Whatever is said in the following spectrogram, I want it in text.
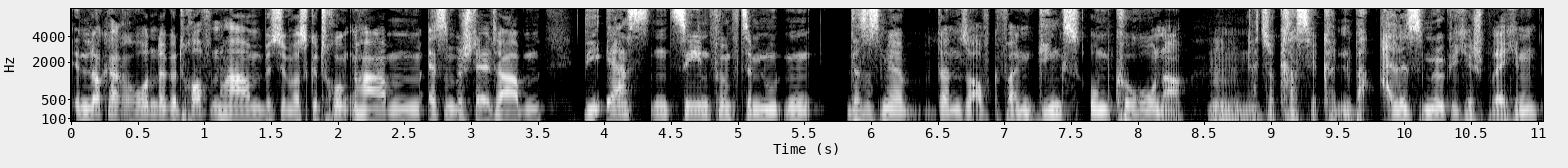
in lockerer Runde getroffen haben, ein bisschen was getrunken haben, Essen bestellt haben, die ersten 10, 15 Minuten, das ist mir dann so aufgefallen, ging's um Corona. Ich dachte so, krass, wir könnten über alles Mögliche sprechen.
